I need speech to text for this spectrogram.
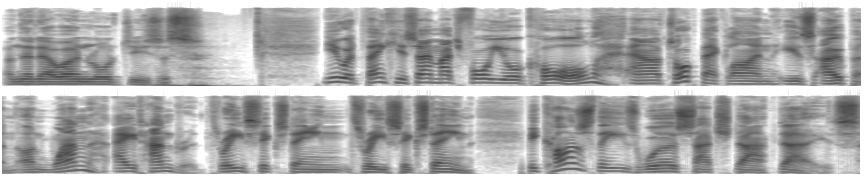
and then our own Lord Jesus. Newitt, thank you so much for your call. Our talkback line is open on 1 800 316 316. Because these were such dark days,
